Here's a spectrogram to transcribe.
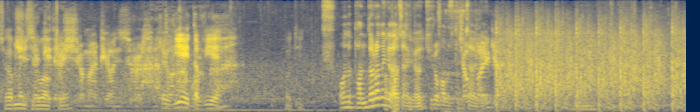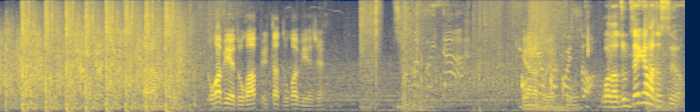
제가 맨 뒤로 갈게요. 실험할 변수를 하나 저더 위에 있다? 위에 어디? 오늘 반대라는 게 낫지 않을까? 아파트 뒤로 가면서 적 진짜 발견. 장전 중. 날안 보여 노갑이에요 노갑 일단 노갑이에요 있다. 뒤 하나 더 공격받고 있고. 와 나 좀 세게 맞았어요.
